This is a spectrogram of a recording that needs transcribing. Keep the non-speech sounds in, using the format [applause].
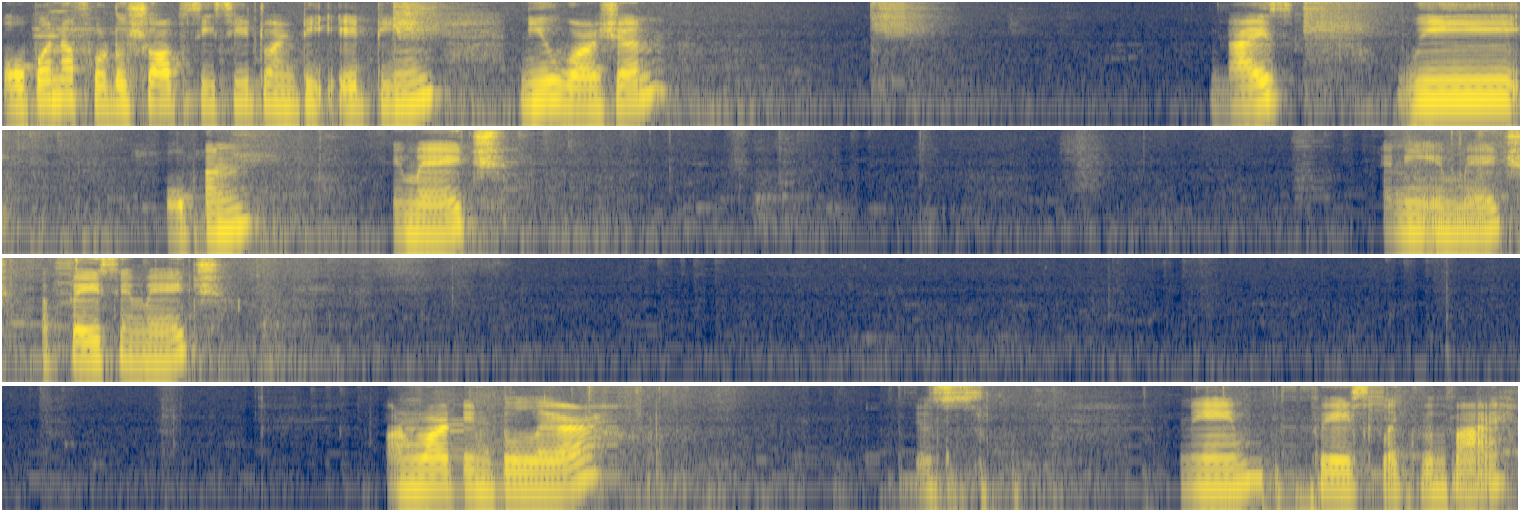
Open a Photoshop CC 2018 new version. Guys, we open image any image, a face image. Convert into layer. Just name face liquify.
